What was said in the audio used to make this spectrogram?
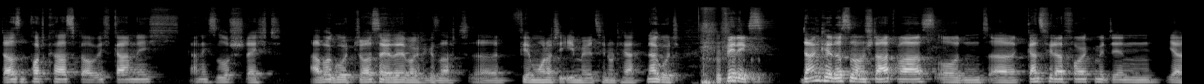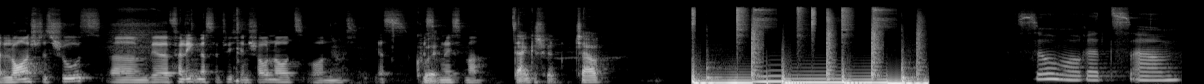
da ist ein Podcast, glaube ich, gar nicht, gar nicht so schlecht. Aber gut, du hast ja selber gesagt, äh, vier Monate E-Mails hin und her. Na gut. Felix, danke, dass du am Start warst und äh, ganz viel Erfolg mit dem ja, Launch des Schuhs. Ähm, wir verlinken das natürlich in den Show Notes und yes, cool. bis zum nächsten Mal. Dankeschön. Ciao. So, Moritz, ähm,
